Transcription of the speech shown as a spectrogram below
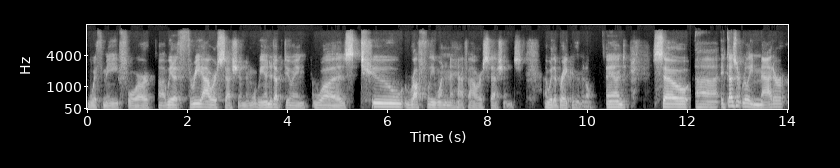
with me for, uh, we had a three hour session. And what we ended up doing was two roughly one and a half hour sessions with a break in the middle. And so uh, it doesn't really matter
